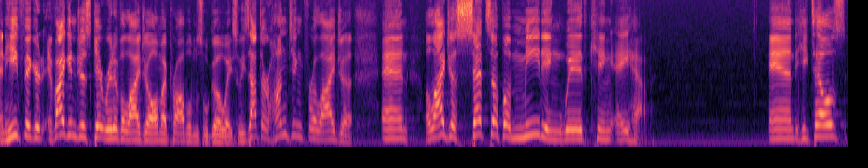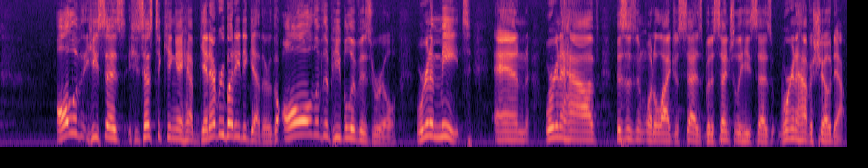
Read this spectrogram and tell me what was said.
And he figured, if I can just get rid of Elijah, all my problems will go away. So he's out there hunting for Elijah. And Elijah sets up a meeting with King Ahab. And he tells all of he says he says to King Ahab, get everybody together, the, all of the people of Israel. We're going to meet and we're going to have this isn't what Elijah says, but essentially he says, we're going to have a showdown.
